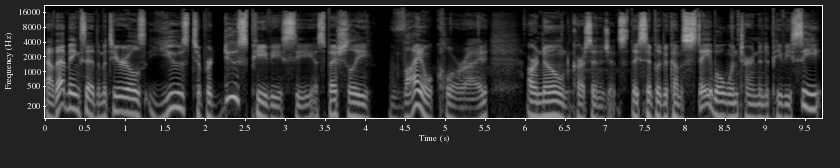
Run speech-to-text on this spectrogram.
Now, that being said, the materials used to produce PVC, especially vinyl chloride, are known carcinogens. They simply become stable when turned into PVC,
